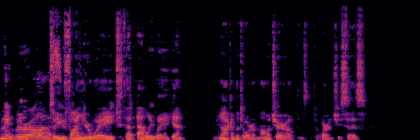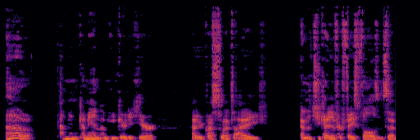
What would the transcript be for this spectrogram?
I mean, we were all on. So you find your way to that alleyway again. You knock on the door, and Mama Chair opens the door, and she says, "Oh, come in, come in. I'm eager to hear how your quest went. I." And then she kind of her face falls and said,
